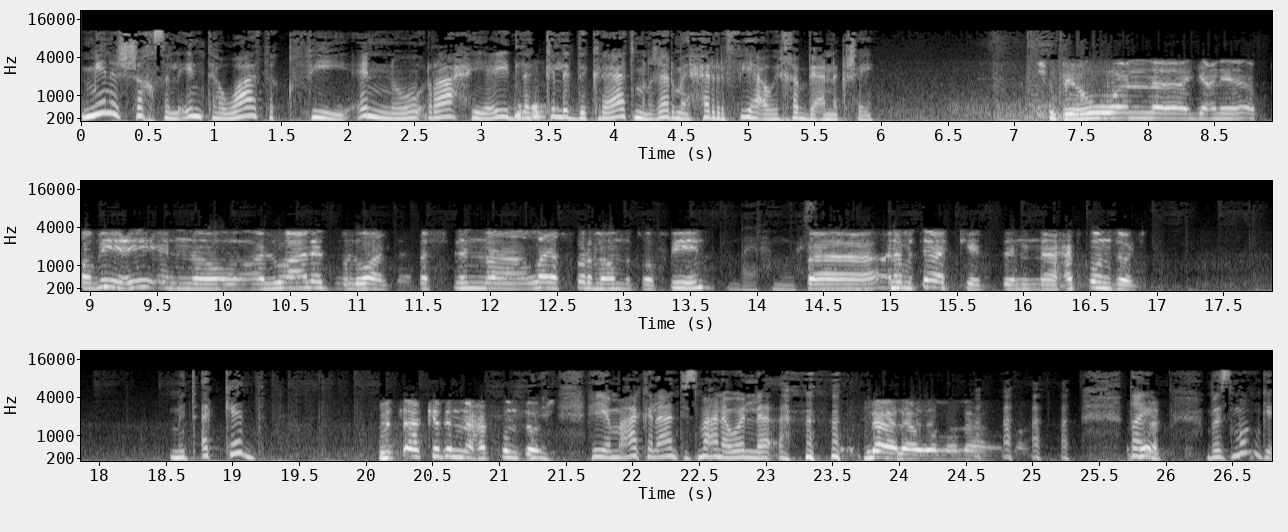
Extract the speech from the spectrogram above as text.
مين الشخص اللي أنت واثق فيه إنه راح يعيد لك كل الذكريات من غير ما يحرف فيها أو يخبي عنك شيء؟ شوفي هو ال- يعني الطبيعي إنه الوالد والوالدة بس لأن الله يغفر لهم متوفين. الله يرحمه ويحسن فأنا متأكد إن حتكون زوجتي متأكد؟ متأكد إنها حتكون زوجتي هي معاك الآن تسمعنا ولا؟ لا لا والله لا والله. طيب بس ممكن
